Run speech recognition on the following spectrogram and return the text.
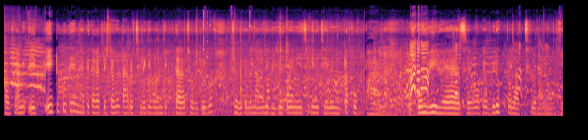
সবসময়। আমি এই এইটুকুতেই আমি হ্যাপি থাকার চেষ্টা করি। তারপর ছেলেকে বললাম যে তারা ছবি তুলবো। ছবি তুলে না আমাদের ভিডিও করে নিয়েছি কিন্তু ছেলের মুখটা খুব ভার ও গম্ভীর হয়ে আছে। ওকে বিরক্ত লাগছিল মানে আর কি।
